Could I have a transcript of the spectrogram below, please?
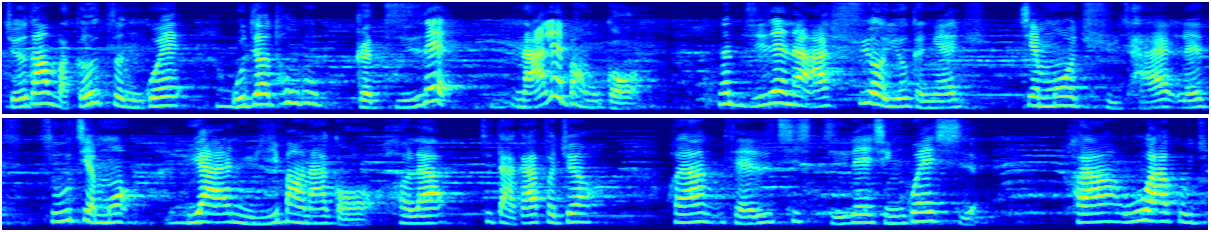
就是讲勿够正规，我就要通过搿电视台。㑚来帮我搞，那电视台呢也需要有搿眼节目取材来做节目，伊也愿意帮㑚搞，好了，就大家发觉好像侪是去前台寻关系，好像我也感觉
